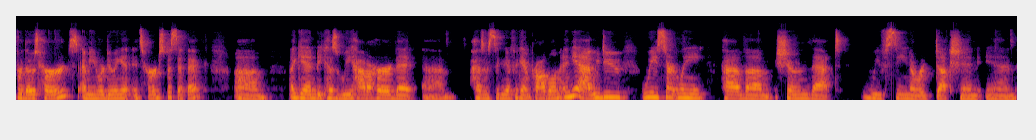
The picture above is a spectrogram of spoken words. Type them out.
for those herds. I mean, we're doing it; it's herd specific. Um, again, because we have a herd that um, has a significant problem, and yeah, we do. We certainly have um, shown that we've seen a reduction in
